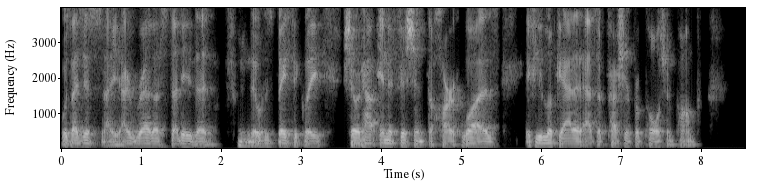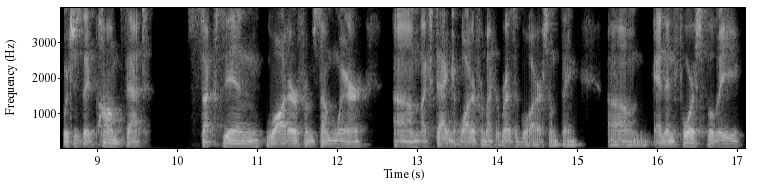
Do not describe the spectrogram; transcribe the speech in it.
was I just I, I, read a study that that was basically showed how inefficient the heart was if you look at it as a pressure propulsion pump, which is a pump that sucks in water from somewhere, um, like stagnant water from like a reservoir or something, um, and then forcefully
